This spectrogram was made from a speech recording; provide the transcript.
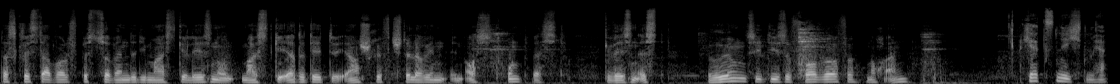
dass Christa Wolf bis zur Wende die meistgelesene und meistgeehrte DDR-Schriftstellerin in Ost und West gewesen ist. Rühren Sie diese Vorwürfe noch an? Jetzt nicht mehr.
